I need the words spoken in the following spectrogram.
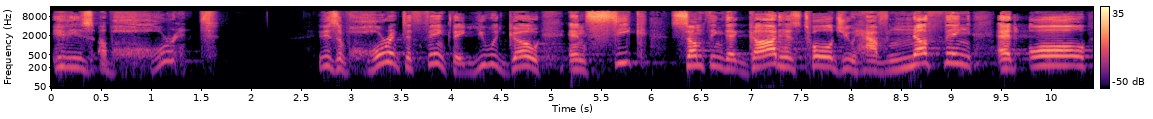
it is abhorrent. It is abhorrent to think that you would go and seek something that God has told you have nothing at all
